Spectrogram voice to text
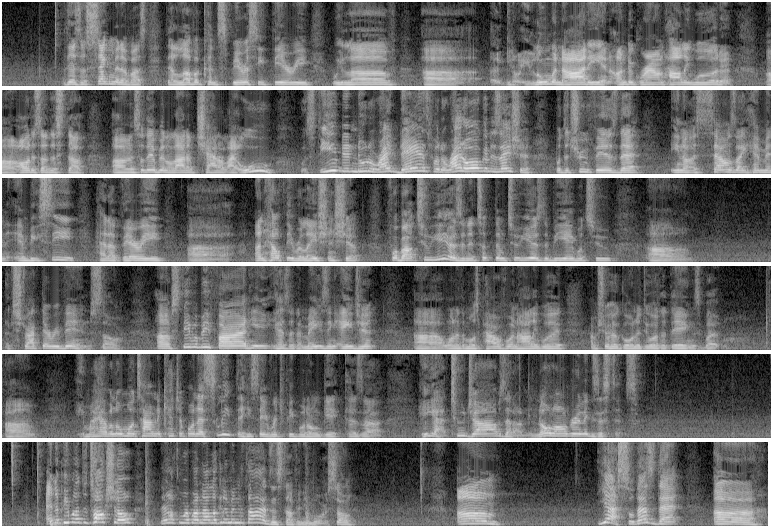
there's a segment of us that love a conspiracy theory. We love, uh, uh, you know, Illuminati and underground Hollywood and uh, all this other stuff. Uh, and so there have been a lot of chatter like, ooh, well, Steve didn't do the right dance for the right organization. But the truth is that, you know, it sounds like him and NBC had a very uh, unhealthy relationship for about two years. And it took them two years to be able to um, extract their revenge. So, um, Steve will be fine. He has an amazing agent, uh, one of the most powerful in Hollywood. I'm sure he'll go on to do other things, but um, he might have a little more time to catch up on that sleep that he say rich people don't get because uh, he got two jobs that are no longer in existence. And the people at the talk show, they don't have to worry about not looking them in the thighs and stuff anymore. So, um, yeah, so that's that. Uh,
